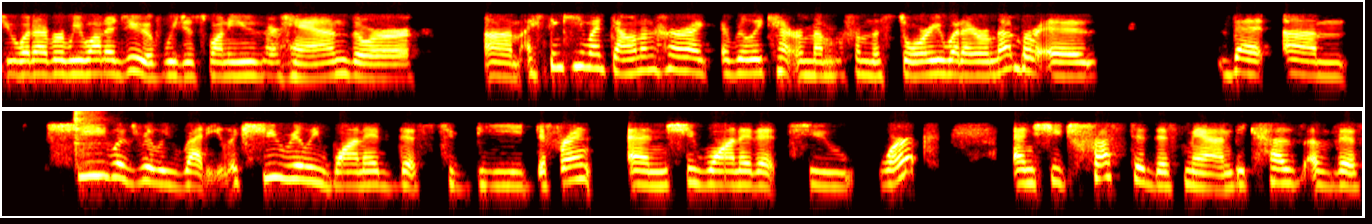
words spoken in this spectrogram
do whatever we want to do. If we just want to use our hands or, um, I think he went down on her. I, I really can't remember from the story. What I remember is that um, she was really ready. Like she really wanted this to be different and she wanted it to work and she trusted this man because of this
